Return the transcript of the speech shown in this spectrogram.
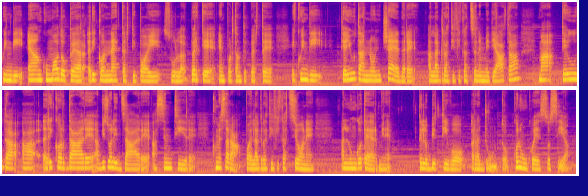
Quindi è anche un modo per riconnetterti poi sul perché è importante per te e quindi ti aiuta a non cedere alla gratificazione immediata, ma ti aiuta a ricordare, a visualizzare, a sentire come sarà poi la gratificazione a lungo termine dell'obiettivo raggiunto, qualunque esso sia.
